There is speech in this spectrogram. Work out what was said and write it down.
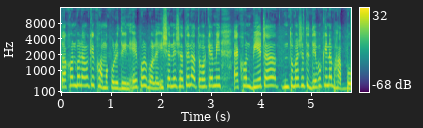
তখন বলে, আমাকে ক্ষমা করে দিন। এরপর বলে, ঈশানের সাথে না, তোমাকে আমি এখন বিয়েটা তোমার সাথে দেবো কিনা ভাববো।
